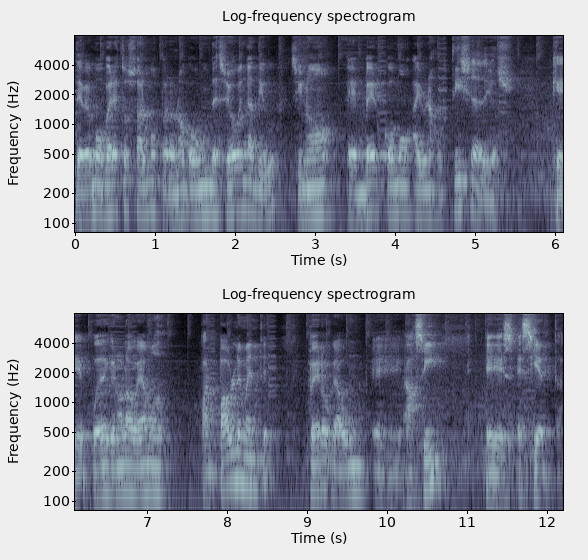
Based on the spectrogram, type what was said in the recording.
debemos ver estos salmos, pero no con un deseo vengativo, sino eh, ver cómo hay una justicia de Dios, que puede que no la veamos palpablemente, pero que aún eh, así es, cierta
